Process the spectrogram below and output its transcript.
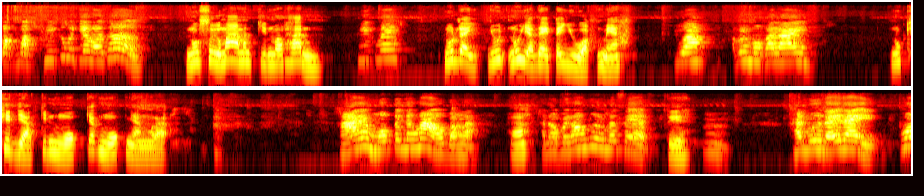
บักบักพี่ก็ไม่เก็บเอาเธอหนูซื้อมามันกินบ่ทันพริกไหมหนูได้หนูหนูอยากได้แต่หยวกแหมหยวกเอาไปหมกอะไร หนูคิดอยากกินหมกจักหมกหยังล่ะ หาเนี่ยหมกกันจังมาเอาบังล่ะฮะคันเอาไปน้องขึ้นมาแซ่บติอืมคันมือใดใดพ่อ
